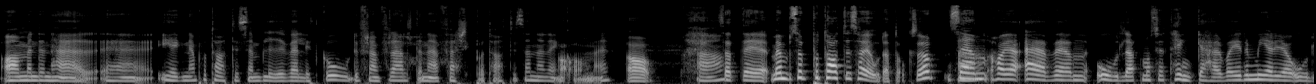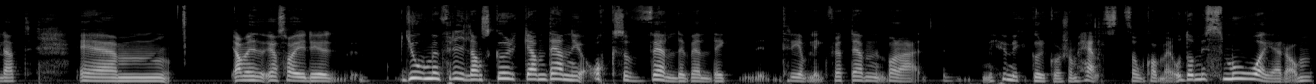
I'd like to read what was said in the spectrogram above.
ja men den här eh, egna potatisen blir väldigt god. Framförallt den här färskpotatisen när den Ja. kommer. Ja, Ja. så att, eh, men så potatis har jag odlat också. Sen Ja. har jag även odlat, måste jag tänka här, vad är det mer jag har odlat? Ehm, ja men jag sa ju det, jo men frilansgurkan den är ju också väldigt, väldigt trevlig för att den bara hur mycket gurkor som helst som kommer och de är små är de.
